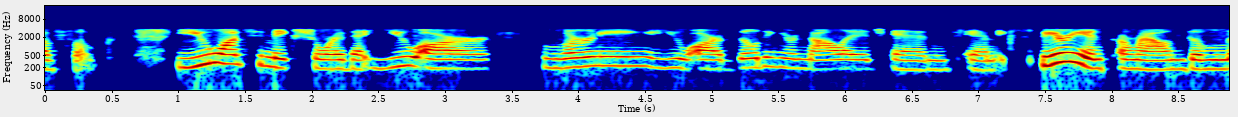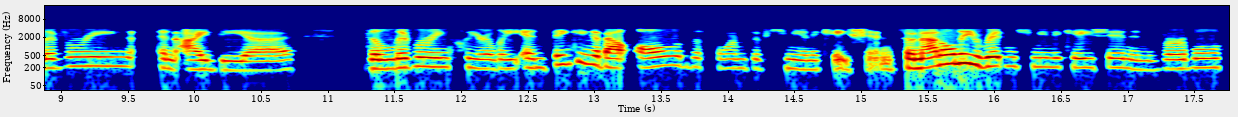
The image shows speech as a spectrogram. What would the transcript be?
of folks. You want to make sure that you are learning, you are building your knowledge and and experience around delivering an idea delivering clearly, and thinking about all of the forms of communication. So, not only written communication and verbal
